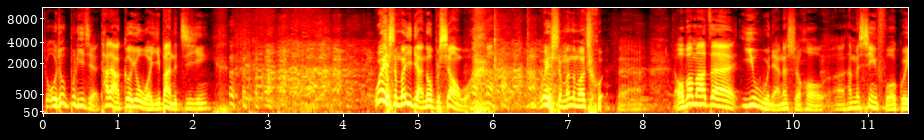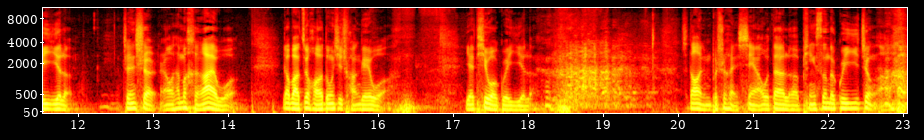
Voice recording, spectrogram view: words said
就我就不理解，他俩各有我一半的基因。为什么一点都不像我？为什么那么蠢？对，我爸妈在一五年的时候，呃，他们信佛皈依了，真事儿。然后他们很爱我，要把最好的东西传给我，也替我皈依了。知道你们不是很信啊，我带了贫僧的皈依证啊，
